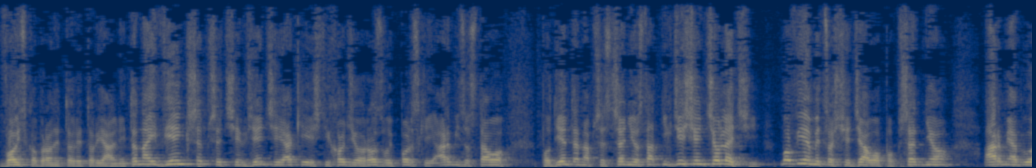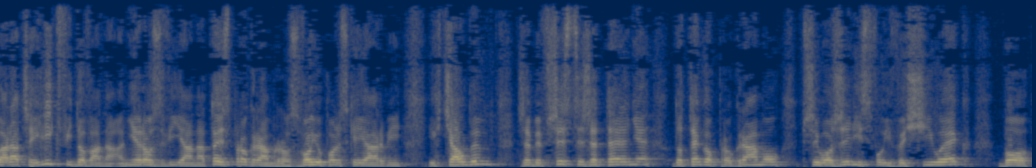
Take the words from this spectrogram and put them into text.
Wojsk Obrony Terytorialnej. To największe przedsięwzięcie, jakie jeśli chodzi o rozwój polskiej armii, zostało podjęte na przestrzeni ostatnich dziesięcioleci, bo wiemy, co się działo poprzednio. Armia była raczej likwidowana, a nie rozwijana. To jest program rozwoju polskiej armii i chciałbym, żeby wszyscy rzetelnie do tego programu przyłożyli swój wysiłek, bo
